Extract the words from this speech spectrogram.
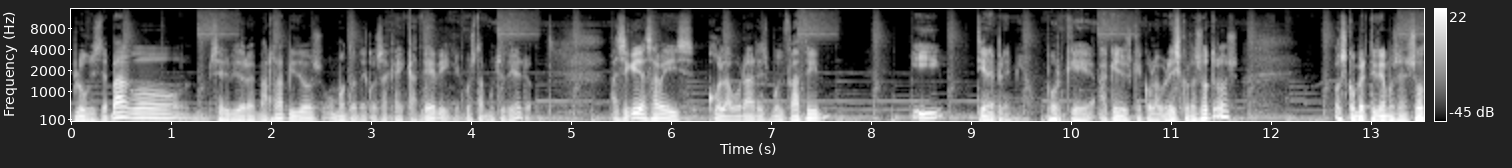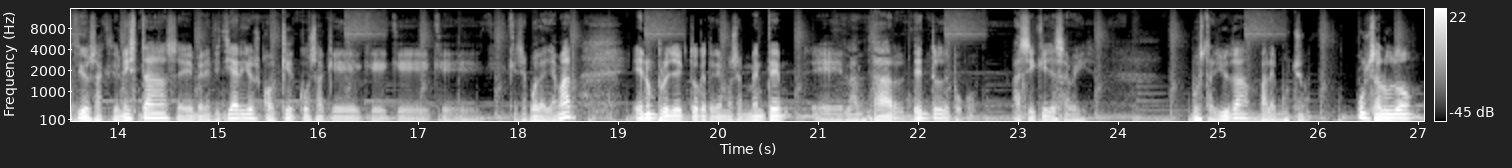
plugins de pago, servidores más rápidos, un montón de cosas que hay que hacer y que cuesta mucho dinero. Así que ya sabéis, colaborar es muy fácil y tiene premio, porque aquellos que colaboréis con nosotros os convertiremos en socios, accionistas, eh, beneficiarios, cualquier cosa que, se pueda llamar, en un proyecto que tenemos en mente eh, lanzar dentro de poco. Así que ya sabéis, vuestra ayuda vale mucho. Un saludo,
